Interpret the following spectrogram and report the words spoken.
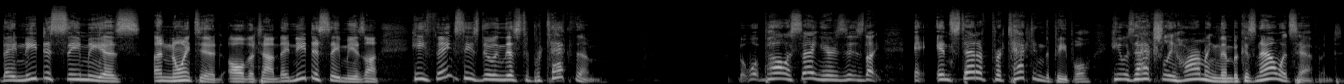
They need to see me as anointed all the time. They need to see me as on. He thinks he's doing this to protect them. But what Paul is saying here is, is like instead of protecting the people, he was actually harming them because now what's happened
